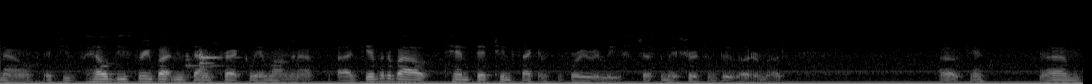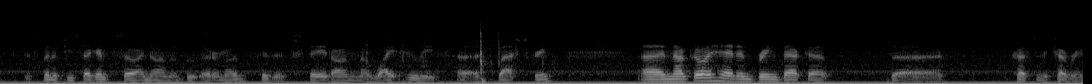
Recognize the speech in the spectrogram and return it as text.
Now, if you've held these three buttons down correctly and long enough, uh, give it about 10-15 seconds before you release, just to make sure it's in bootloader mode. Okay. Um, it's been a few seconds, so I know I'm in bootloader mode because it stayed on the white Huawei uh, splash screen. Uh, now go ahead and bring back up the custom recovery.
